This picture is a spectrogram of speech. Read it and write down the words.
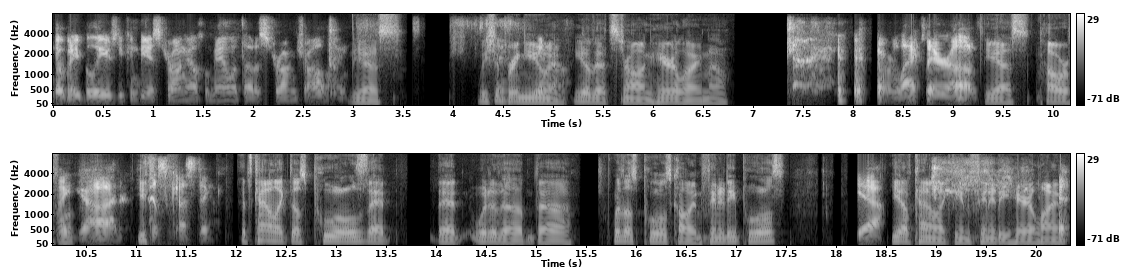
Nobody believes you can be a strong alpha male without a strong jawline. Yes. We should bring you you in. know. You have that strong hairline now. or lack thereof. Yes, powerful. My. God, Yeah. disgusting. It's kind of like those pools that that what are the the what are those pools called? Infinity pools. Yeah. You have kind of like the infinity hairline.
